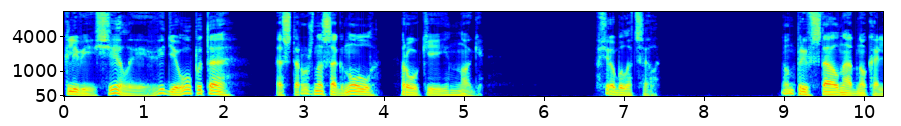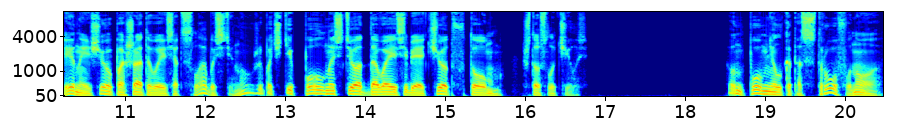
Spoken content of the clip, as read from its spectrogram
Кливи сел и, в виде опыта, осторожно согнул руки и ноги. Все было цело. Он привстал на одно колено, еще пошатываясь от слабости, но уже почти полностью отдавая себе отчет в том, что случилось. Он помнил катастрофу, но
